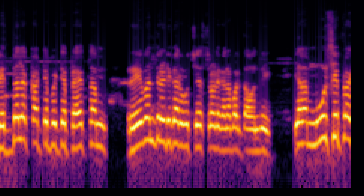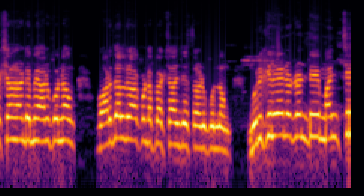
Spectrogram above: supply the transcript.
పెద్దలకు కట్టబెట్టే ప్రయత్నం రేవంత్ రెడ్డి గారు చేస్తున్నట్టు కనబడతా ఉంది. ఇలా మూసి ప్రక్షాళన అంటే మేము అనుకున్నాం వరదలు రాకుండా ప్రక్షాళన చేస్తారని అనుకున్నాం మురికి లేనటువంటి మంచి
